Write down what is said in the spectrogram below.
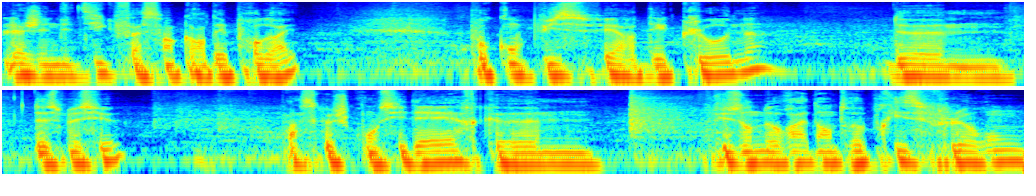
la génétique fasse encore des progrès pour qu'on puisse faire des clones de, de ce monsieur. Parce que je considère que hum, plus on aura d'entreprises fleurons,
